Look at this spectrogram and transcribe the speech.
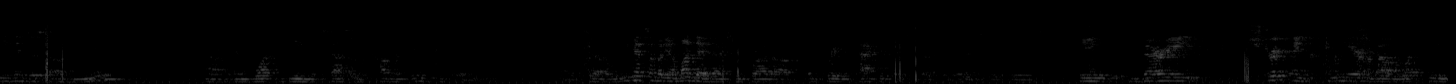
even just of meetings um, and what's being discussed and covered in particular meetings. Right, so we had somebody on Monday that actually brought up a great tactic that she does for this, which is being very strict and clear about what's being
